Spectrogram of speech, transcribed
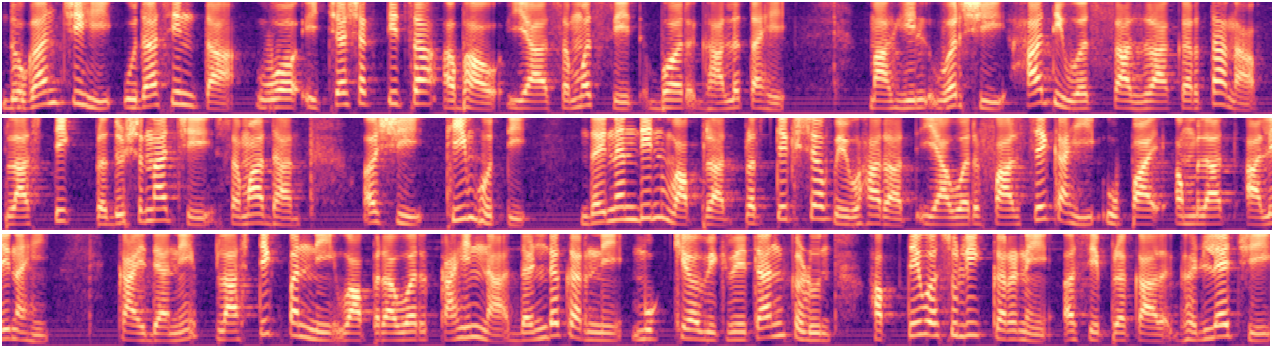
दोघांचीही उदासीनता व इच्छाशक्तीचा अभाव या समस्येत भर घालत आहे. मागील वर्षी हा दिवस साजरा करताना प्लास्टिक प्रदूषणाचे समाधान अशी थीम होती. दैनंदिन वापरात प्रत्यक्ष व्यवहारात यावर फारसे काही उपाय अंमलात आले नाही. कायद्याने प्लास्टिक पन्नी वापरावर काहींना दंड करणे मुख्य विक्रेत्यांकडून हप्ते वसुली करणे असे प्रकार घडल्याचे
